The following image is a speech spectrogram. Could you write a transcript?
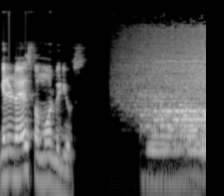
Get Into for more videos. Thank you.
